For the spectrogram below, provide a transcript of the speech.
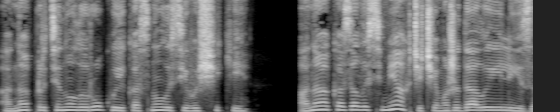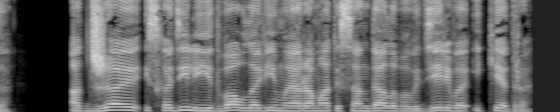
Она протянула руку и коснулась его щеки. Она оказалась мягче, чем ожидала Элиза. От Джая исходили едва уловимые ароматы сандалового дерева и кедра.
